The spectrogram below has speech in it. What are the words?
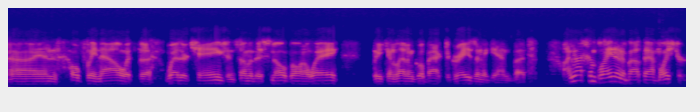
uh, and hopefully now with the weather change and some of the snow going away, we can let them go back to grazing again. But I'm not complaining about that moisture.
